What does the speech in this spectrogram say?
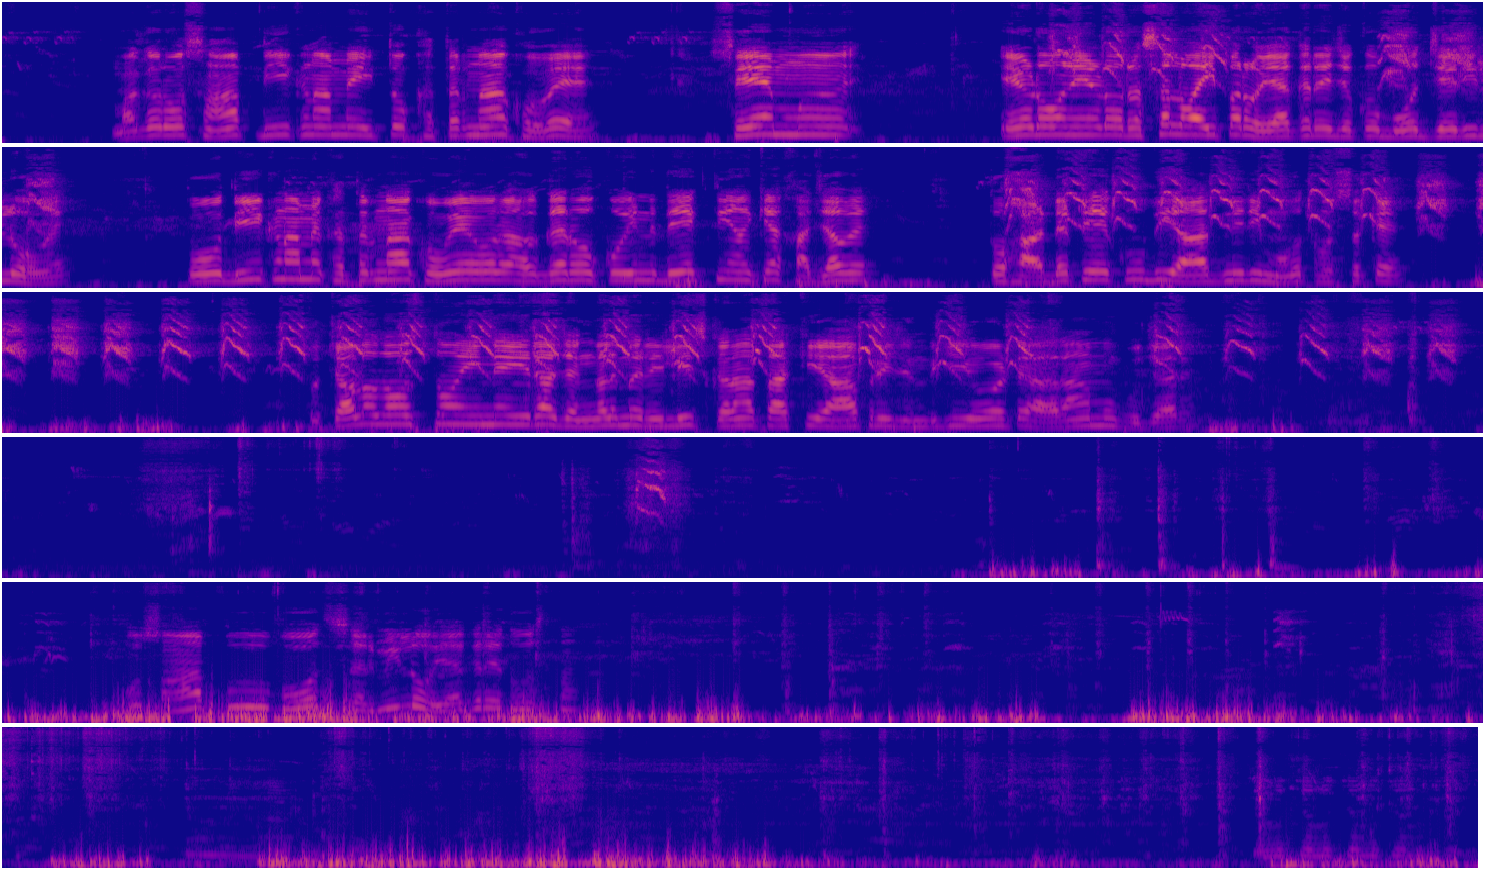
मगर वो सांप दीखना में इतो खतरनाक होवे। सेम एड़ो ने एड़ो रसल वाइपर होया करे जो बहुत जहरीलो होवे। तो दीखना में खतरनाक होवे और अगर वो कोई ने देखती यहाँ क्या खा जावे? तो हार्ट अटैक को भी आदमी की मौत हो सके। तो चलो दोस्तों, इन्हें इरा जंगल में रिलीज़ करा ताकि आप री ज़िंदगी वोट आराम गुजारे। वो सांप बहुत शर्मिलो होया करे दोस्तों चलो चलो चलो चलो चलो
